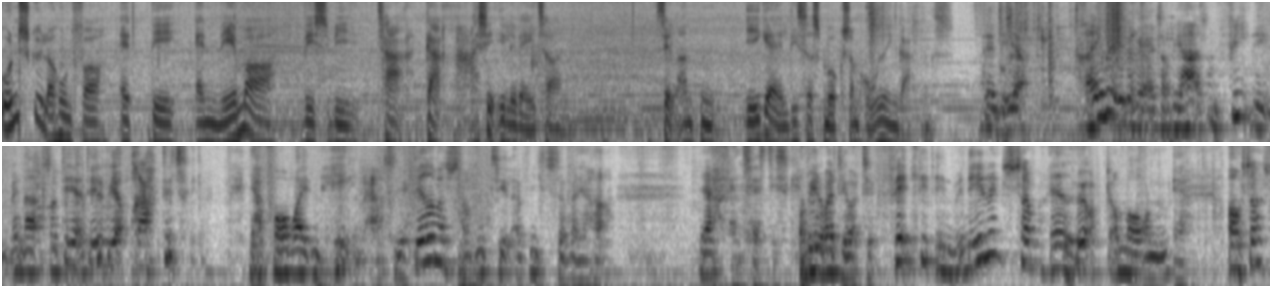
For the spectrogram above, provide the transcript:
undskylder hun for, at det er nemmere, hvis vi tager garageelevatoren, selvom den ikke er lige så smuk som hovedindgangens. Den her grimme elevator, vi har sådan en fin en, men altså det her, det er mere praktisk. Jeg har forberedt en hel masse. Jeg glæder mig sådan til at vise dig, hvad jeg har. Ja. Fantastisk. Og ved du hvad, det var tilfældigt en veninde, som havde hørt om morgenen. Ja. Og så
